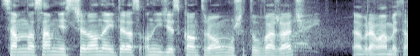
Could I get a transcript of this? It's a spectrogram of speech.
sam na sam niestrzelone i teraz on idzie z kontrą, muszę tu uważać. Dobra, mamy to.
